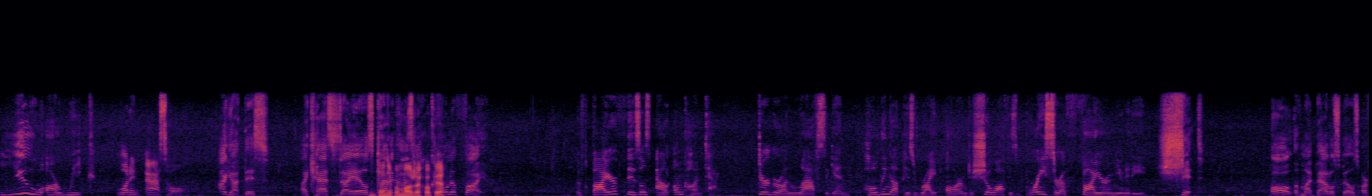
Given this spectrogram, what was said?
You are weak. What an asshole. I got this. I cast Zael's To nie pomoże, chłopie. cone of fire. The fire fizzles out on contact. Durgaron laughs again, holding up his right arm to show off his bracer of fire immunity. Shit. All of my battle spells are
